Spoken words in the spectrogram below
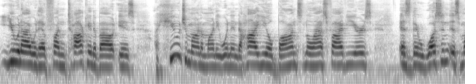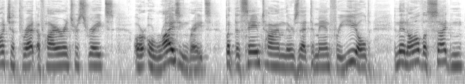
you and I would have fun talking about is a huge amount of money went into high yield bonds in the last five years as there wasn't as much a threat of higher interest rates or, or rising rates, but at the same time, there's that demand for yield. And then all of a sudden,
